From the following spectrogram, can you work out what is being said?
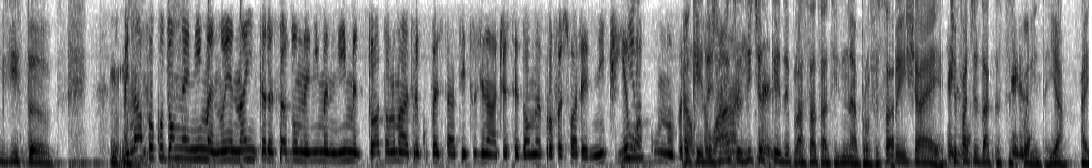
există... Păi n-a făcut, domne, nimeni, nu e, n-a interesat, domne, nimeni, nimeni, toată lumea a trecut peste atitudinea acestei doamne profesoare. Nici eu Mie- acum nu vreau ok, să deci o noastră analizez. ziceți că e deplasată atitudinea profesoarei și aia e. Ce Exact. faceți dacă sunteți Exact. părinte? Ia, hai.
